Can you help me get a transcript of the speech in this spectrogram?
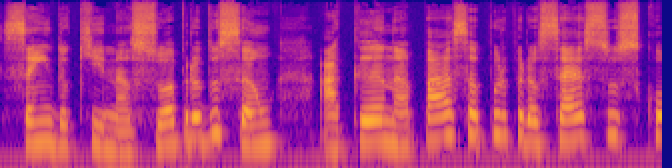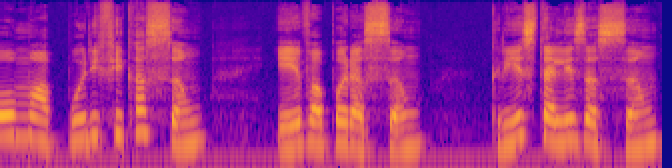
sendo que, na sua produção, a cana passa por processos como a purificação, evaporação, cristalização,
